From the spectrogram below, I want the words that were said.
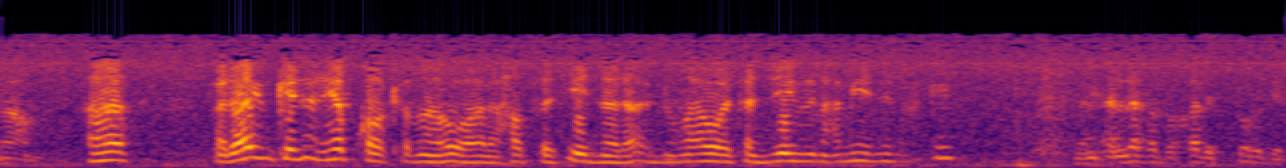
نعم. ها فلا يمكن أن يبقى كما هو على حافة إيدنا لأنه ما هو تنزيل من حميد حكيم. من ألفت وقد استهدف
